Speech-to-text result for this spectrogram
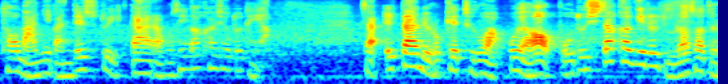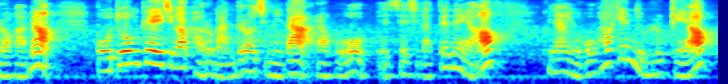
더 많이 만들 수도 있다라고 생각하셔도 돼요. 자, 일단 이렇게 들어왔고요. 모두 시작하기를 눌러서 들어가면 모두 홈페이지가 바로 만들어집니다. 라고 메시지가 뜨네요. 그냥 요거 확인 누를게요.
